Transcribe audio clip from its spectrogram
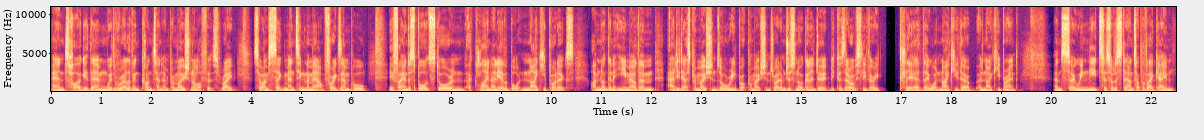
and target them with relevant content and promotional offers, right? So I'm segmenting them out. For example, if I owned a sports store and a client only ever bought Nike products, I'm not going to email them Adidas promotions or Reebok promotions, right? I'm just not going to do it because they're obviously very clear they want Nike, they're a Nike brand. And so we need to sort of stay on top of our game,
